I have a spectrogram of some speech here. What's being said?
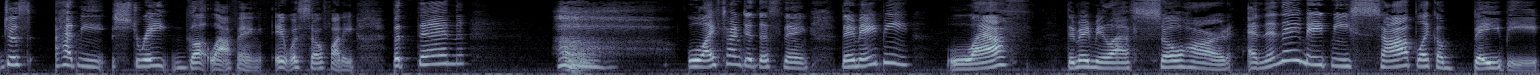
just had me straight gut laughing. It was so funny. But then Lifetime did this thing. They made me laugh. They made me laugh so hard. And then they made me sob like a baby.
